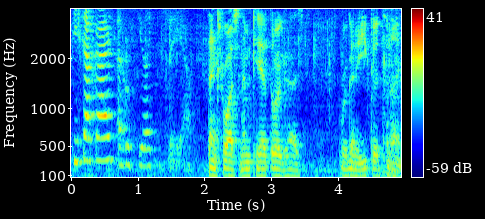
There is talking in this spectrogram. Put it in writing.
Peace out, guys. I hope you like this video. Thanks for watching MK Outdoor, guys. We're gonna eat good tonight.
